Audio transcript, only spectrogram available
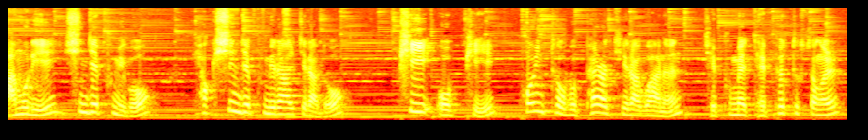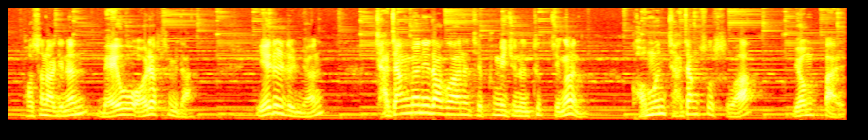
아무리 신제품이고 혁신 제품이라 할지라도 POP, Point of Parity라고 하는 제품의 대표 특성을 벗어나기는 매우 어렵습니다. 예를 들면 자장면이라고 하는 제품이 주는 특징은 검은 자장 소스와 면발,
